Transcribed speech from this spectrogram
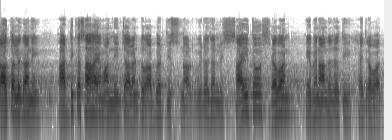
దాతలు కానీ ఆర్థిక సహాయం అందించాలంటూ అభ్యర్థిస్తున్నాడు. వీడియో జర్నలిస్ట్ సాయితో శ్రవణ్ ఏబెన్ ఆంధ్రజ్యోతి హైదరాబాద్.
